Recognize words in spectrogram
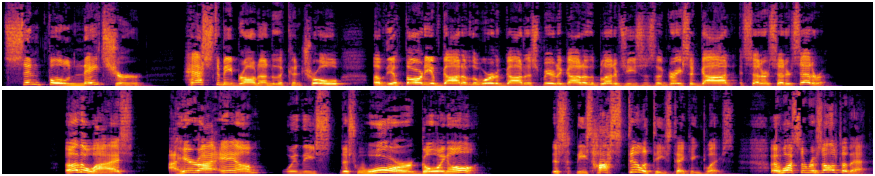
sinful nature has to be brought under the control of the authority of God, of the Word of God, of the Spirit of God, of the blood of Jesus, of the grace of God, etc., etc., etc. Otherwise, here I am with these, this war going on. This, these hostilities taking place. And what's the result of that?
